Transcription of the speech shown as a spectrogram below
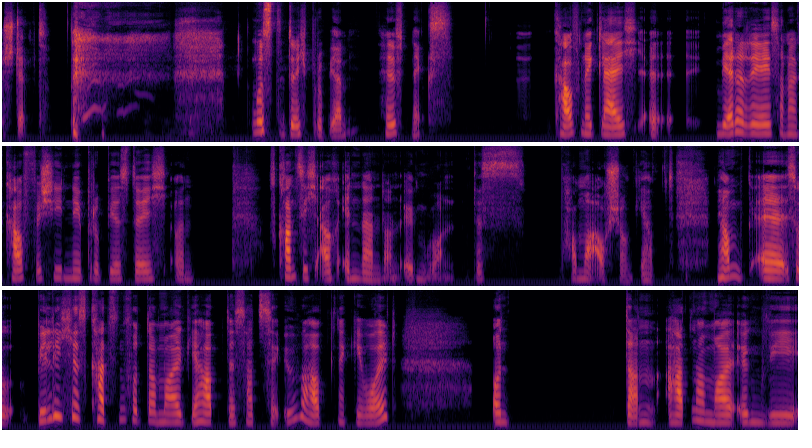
stimmt. Musste durchprobieren. Hilft nichts. Kauf nicht gleich äh, mehrere, sondern kauf verschiedene, probier's durch und es kann sich auch ändern dann irgendwann. Das haben wir auch schon gehabt. Wir haben äh, so billiges Katzenfutter mal gehabt, das hat sie überhaupt nicht gewollt. Und dann hat man mal irgendwie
